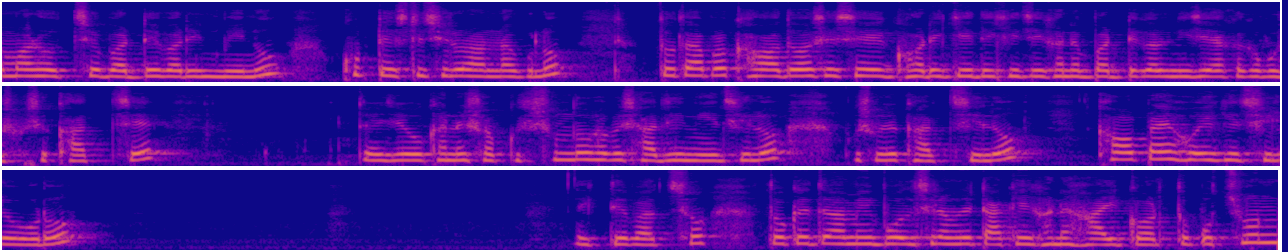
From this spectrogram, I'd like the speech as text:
আমার হচ্ছে বার্থডে বাড়ির মেনু খুব টেস্টি ছিল রান্নাগুলো। তো তারপর খাওয়া দাওয়া শেষে ঘরে গিয়ে দেখি যে এখানে বার্থডে গার্ল নিজে একা একা বসে বসে খাচ্ছে। তো এই যে ওখানে সব কিছু সুন্দরভাবে সাজিয়ে নিয়েছিল, বসে বসে খাচ্ছিল। খাওয়া প্রায় হয়ে গেছিল ওরও। দেখতে পাচ্ছ। তোকে তো আমি বলছিলাম যে তাকে এখানে হাই কর। তো প্রচণ্ড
